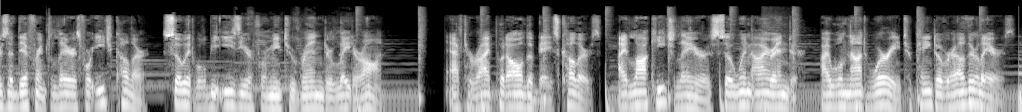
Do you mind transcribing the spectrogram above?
There's a different layers for each color, so it will be easier for me to render later on. After I put all the base colors, I lock each layers so when I render, I will not worry to paint over other layers.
